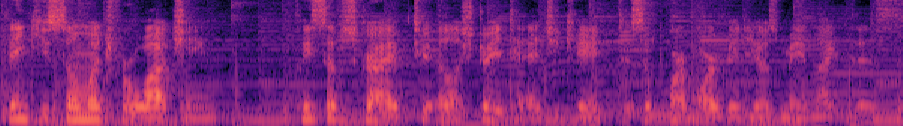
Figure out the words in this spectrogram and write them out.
Thank you so much for watching. Please subscribe to Illustrate to Educate to support more videos made like this.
